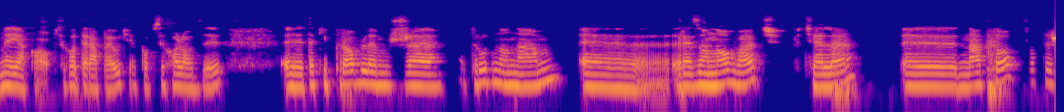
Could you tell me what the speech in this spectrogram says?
my jako psychoterapeuci, jako psycholodzy, taki problem, że trudno nam rezonować w ciele na to, co też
